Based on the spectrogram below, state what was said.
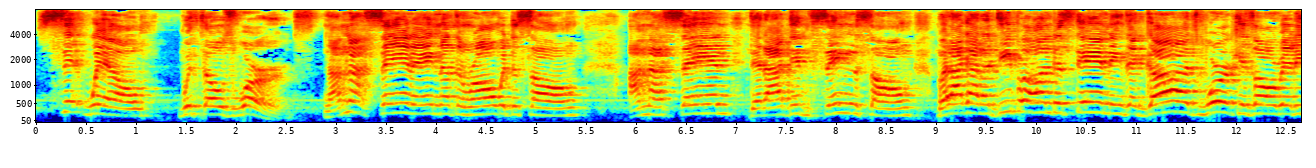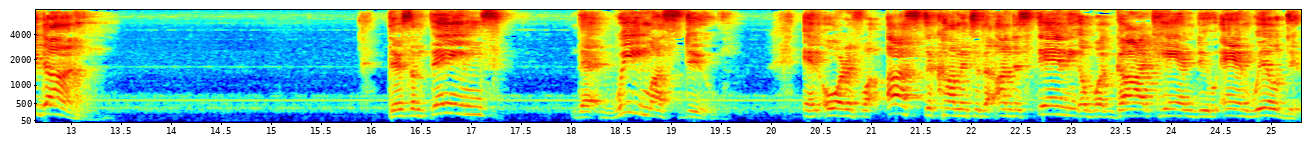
sit well with those words. Now, I'm not saying there ain't nothing wrong with the song. I'm not saying that I didn't sing the song, but I got a deeper understanding that God's work is already done. There's some things that we must do in order for us to come into the understanding of what God can do and will do.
